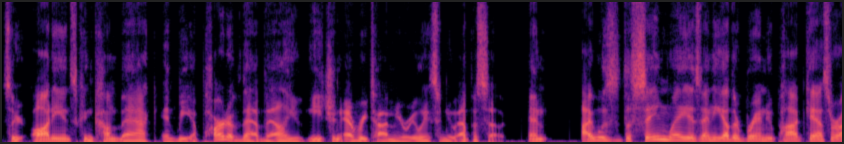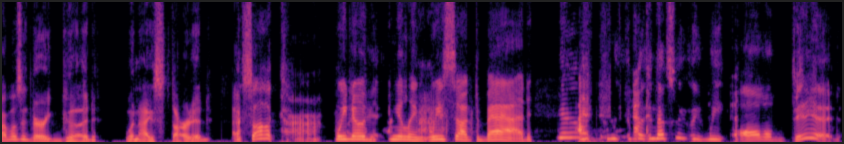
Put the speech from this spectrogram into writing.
so your audience can come back and be a part of that value each and every time you release a new episode. And I was the same way as any other brand new podcaster. I wasn't very good when I started. I sucked. We know the feeling. We sucked bad. Yeah, and that's the thing, we all did.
